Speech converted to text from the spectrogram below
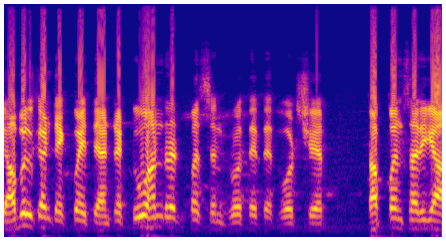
డబుల్ కంటే ఎక్కువైతే అంటే టూ హండ్రెడ్ పర్సెంట్ గ్రోత్ అవుతుంది ఓట్ షేర్ తప్పనిసరిగా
